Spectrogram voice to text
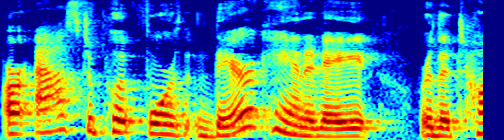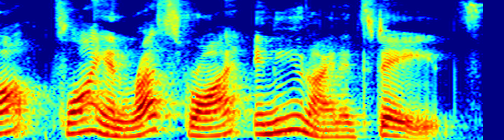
are asked to put forth their candidate for the top fly-in restaurant in the United States.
